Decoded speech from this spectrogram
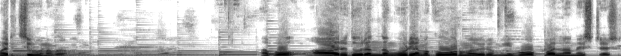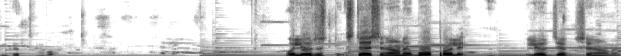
മരിച്ചു വീണതാണ്. അപ്പോൾ ആ ഒരു ദുരന്തം കൂടി നമുക്ക് ഓർമ്മ വരും ഈ ഭോപ്പാൽ എന്ന് പറഞ്ഞ സ്റ്റേഷനിൽ എത്തുമ്പോൾ വലിയൊരു സ്റ്റ- സ്റ്റേഷനാണ് ഭോപ്പാൽ. വലിയൊരു ജംഗ്ഷനാണ്.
